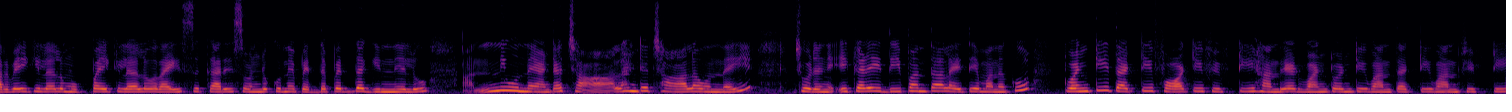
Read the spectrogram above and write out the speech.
అరవై కిలోలు ముప్పై కిలోలు రైస్ కర్రీస్ వండుకునే పెద్ద పెద్ద గిన్నెలు అన్నీ ఉన్నాయంట చాలా అంటే చాలా ఉన్నాయి. చూడండి ఇక్కడ ఈ దీపంతాలు అయితే మనకు twenty thirty forty fifty hundred one twenty one thirty one fifty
